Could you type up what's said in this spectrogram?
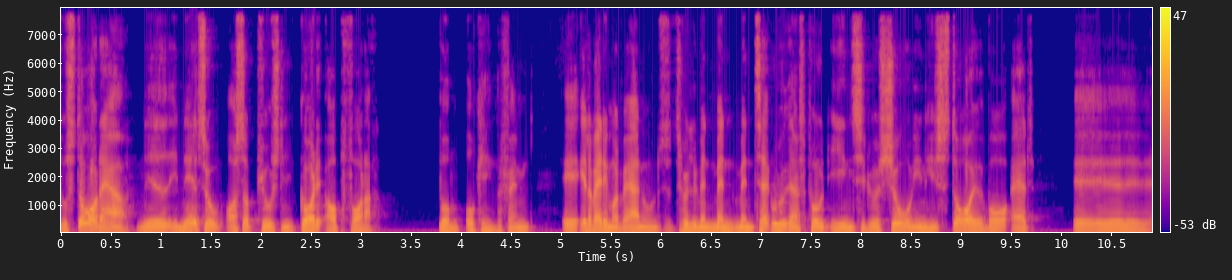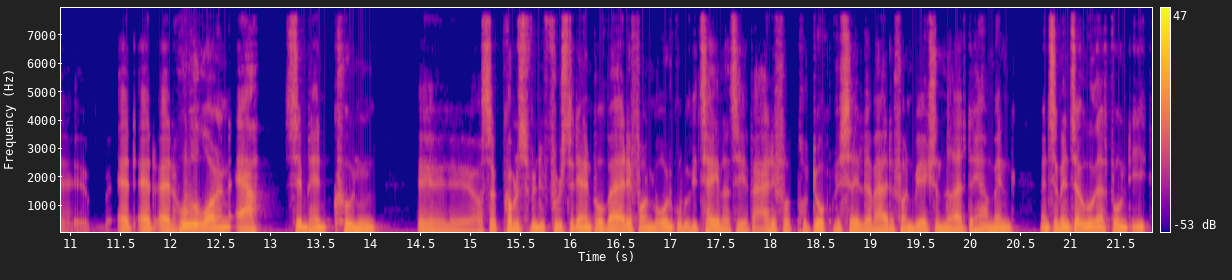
Du står der nede i Netto, og så pludselig går det op for dig. Bum, okay, hvad fanden. Øh, eller hvad det måtte være nu, selvfølgelig, men, men, men tag udgangspunkt i en situation, i en historie, hvor at, øh, at, at, at hovedrollen er simpelthen kunden. Øh, og så kommer det selvfølgelig fuldstændig an på, hvad er det for en målgruppe, vi taler til, hvad er det for et produkt, vi sælger, hvad er det for en virksomhed, alt det her. Men, men simpelthen tage udgangspunkt i,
